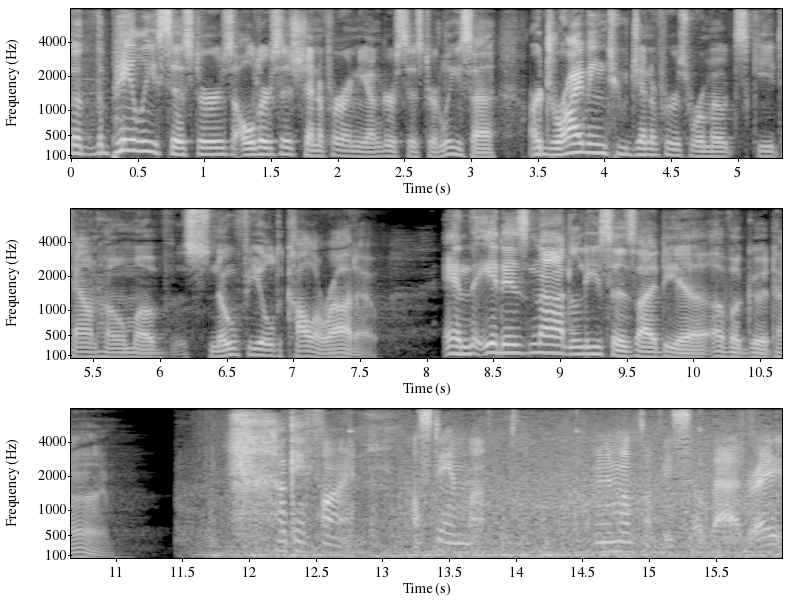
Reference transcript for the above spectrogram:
So the Paley sisters, older sister Jennifer and younger sister Lisa, are driving to Jennifer's remote ski town home of Snowfield, Colorado. And it is not Lisa's idea of a good time. Okay, fine. I'll stay a month. I mean, a month won't be so bad, right?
